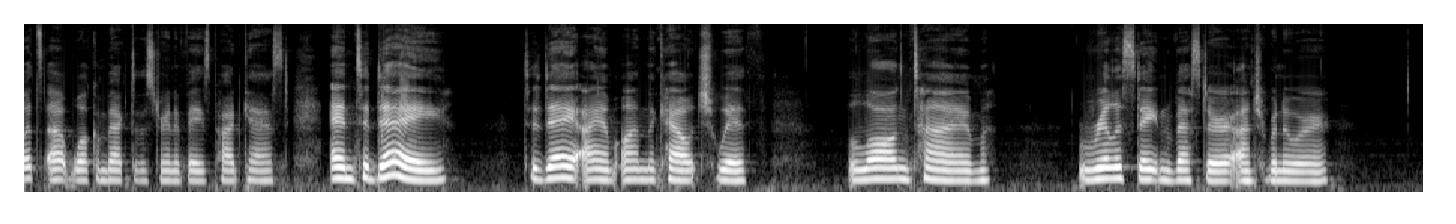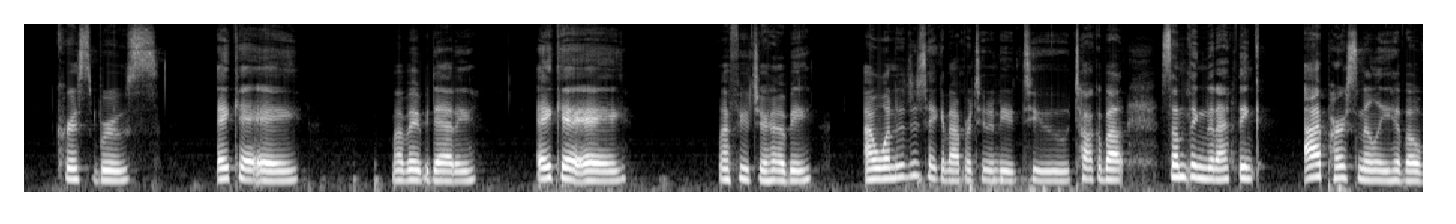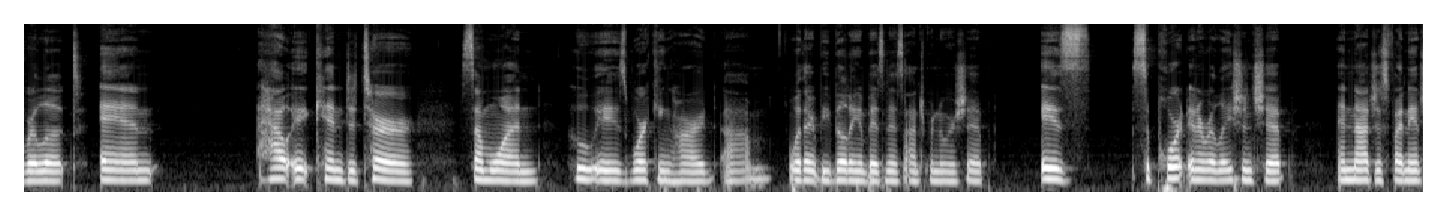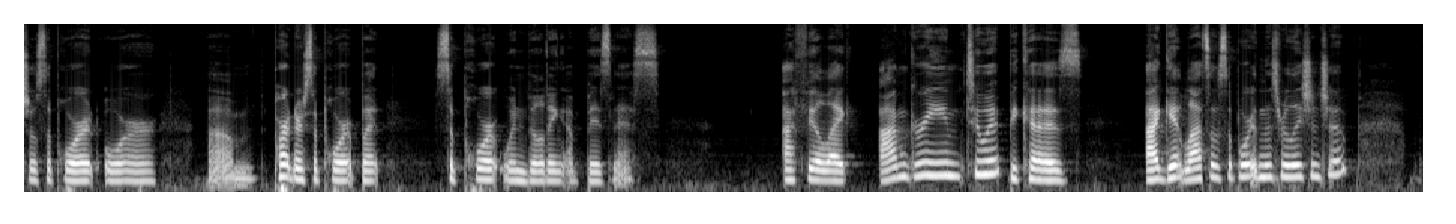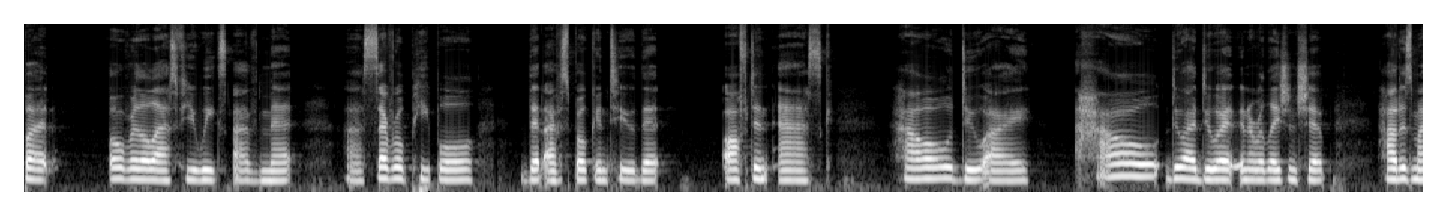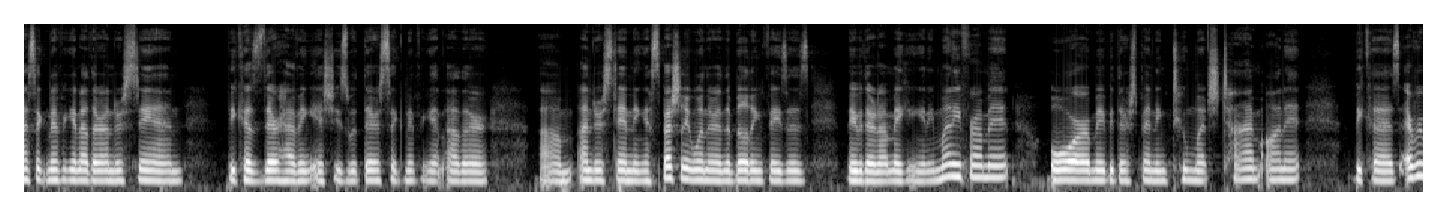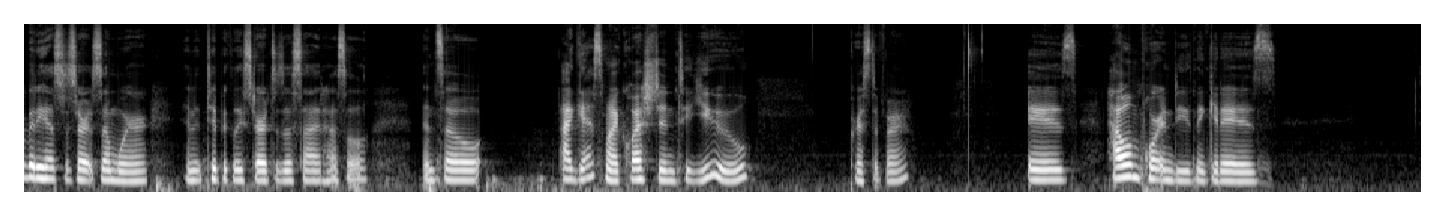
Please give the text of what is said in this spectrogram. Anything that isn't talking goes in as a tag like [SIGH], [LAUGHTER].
What's up? Welcome back to the Stranded Phase podcast. And today, today I am on the couch with long time real estate investor, entrepreneur, Chris Bruce, aka my baby daddy, aka my future hubby. I wanted to take an opportunity to talk about something that I think I personally have overlooked and how it can deter someone who is working hard, um, whether it be building a business, entrepreneurship, is support in a relationship and not just financial support or um, partner support, but support when building a business. I feel like I'm green to it because I get lots of support in this relationship. But over the last few weeks, I've met uh, several people that I've spoken to that often ask, How do I how do I do it in a relationship? How does my significant other understand because they're having issues with their significant other? Um, understanding, especially when they're in the building phases, maybe they're not making any money from it, or maybe they're spending too much time on it because everybody has to start somewhere, and it typically starts as a side hustle. And so, I guess my question to you, Christopher, is how important do you think it is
